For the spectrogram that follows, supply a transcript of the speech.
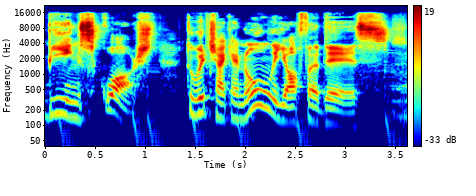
being squashed, to which I can only offer this.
